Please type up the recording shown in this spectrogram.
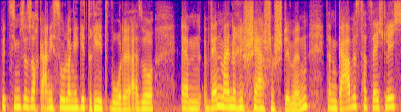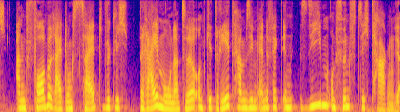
beziehungsweise auch gar nicht so lange gedreht wurde. Also ähm, wenn meine Recherchen stimmen, dann gab es tatsächlich an Vorbereitungszeit wirklich drei Monate und gedreht haben sie im Endeffekt in 57 Tagen. ja,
